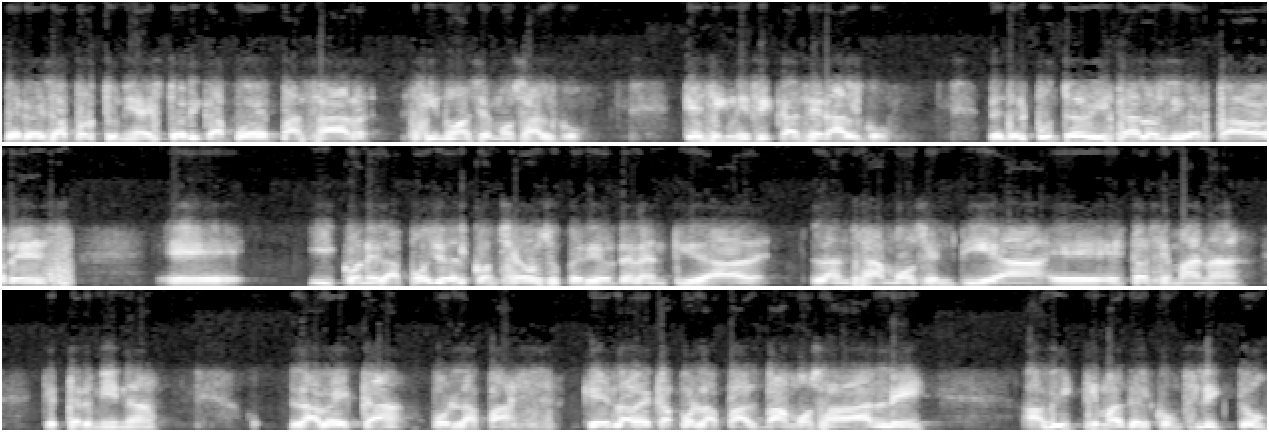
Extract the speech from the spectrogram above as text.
pero esa oportunidad histórica puede pasar si no hacemos algo. ¿Qué significa hacer algo? Desde el punto de vista de los libertadores eh, y con el apoyo del Consejo Superior de la entidad, lanzamos el día, eh, esta semana que termina, la beca por la paz. ¿Qué es la beca por la paz? Vamos a darle a víctimas del conflicto,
